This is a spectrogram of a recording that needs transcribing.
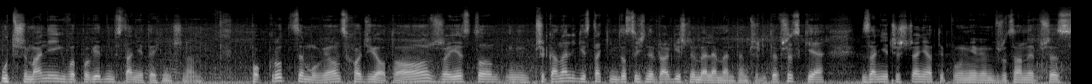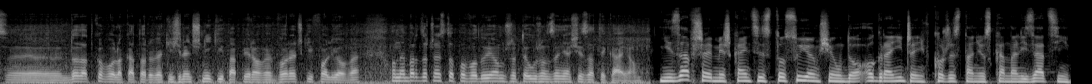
utrzymanie ich w odpowiednim stanie technicznym. Pokrótce mówiąc, chodzi o to, że jest to, mm, przykanalik jest takim dosyć newralgicznym elementem, czyli te wszystkie zanieczyszczenia typu, nie wiem, wrzucane przez e, dodatkowo lokatory w jakieś ręczniki papierowe, woreczki foliowe, one bardzo często powodują, że te urządzenia się zatykają. Nie zawsze mieszkańcy stosują się do ograniczeń w korzystaniu z kanalizacji.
